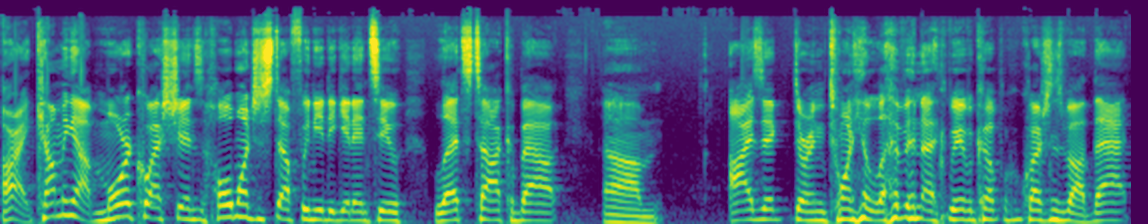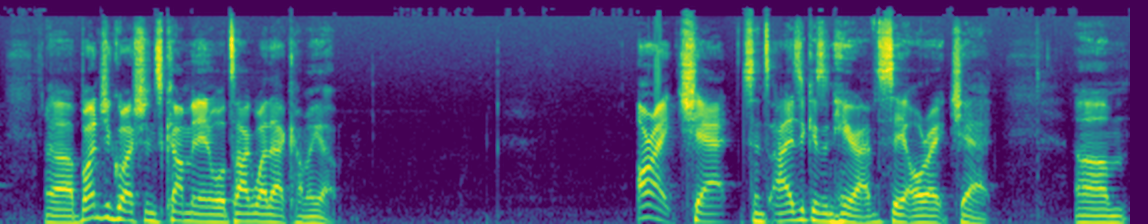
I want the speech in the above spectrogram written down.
All right, coming up, more questions, whole bunch of stuff we need to get into. Let's talk about. Um, Isaac during 2011. We have a couple questions about that. Uh, a bunch of questions coming in. We'll talk about that coming up. All right, chat. Since Isaac isn't here, I have to say, all right, chat. Um,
